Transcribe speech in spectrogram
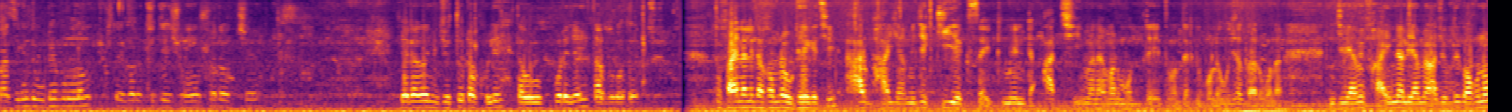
বাসে কিন্তু উঠে পড়লাম। তো এবার হচ্ছে যে সমস্যাটা হচ্ছে সেটা জুতোটা খুলে তারপর উপরে যাই, তারপর হচ্ছে তো ফাইনালি দেখো আমরা উঠে গেছি। আর ভাই, আমি যে কি এক্সাইটমেন্ট আছি মানে আমার মধ্যে তোমাদেরকে বলে বোঝাতে পারব না। যে আমি ফাইনালি আমি আজ অব্দি কখনো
